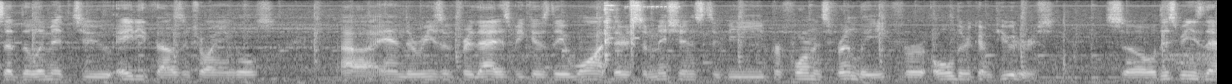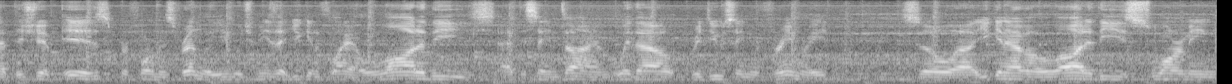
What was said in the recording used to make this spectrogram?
set the limit to 80,000 triangles. Uh, and the reason for that is because they want their submissions to be performance friendly for older computers. So this means that the ship is performance friendly, which means that you can fly a lot of these at the same time without reducing your frame rate. So uh, you can have a lot of these swarming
